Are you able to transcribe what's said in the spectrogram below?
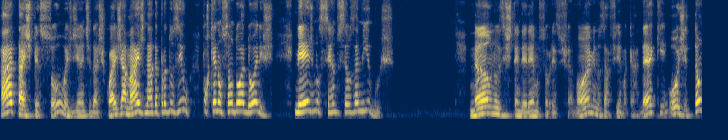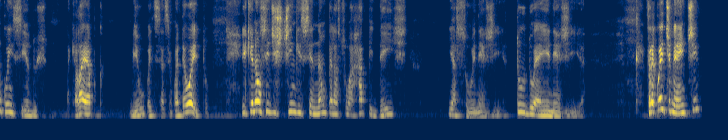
Há tais pessoas diante das quais jamais nada produziu, porque não são doadores, mesmo sendo seus amigos. Não nos estenderemos sobre esses fenômenos, afirma Kardec, hoje tão conhecidos, naquela época, 1858 e que não se distingue senão pela sua rapidez e a sua energia. Tudo é energia. Frequentemente,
